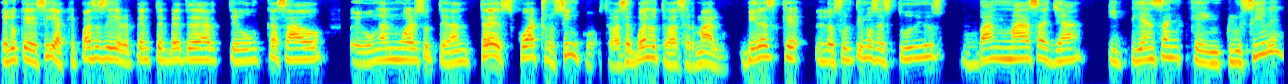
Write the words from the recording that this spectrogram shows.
Es lo que decía, ¿qué pasa si de repente en vez de darte un casado, un almuerzo te dan tres, cuatro, cinco? ¿Te va a ser bueno o te va a ser malo? Vieras que los últimos estudios van más allá y piensan que inclusive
